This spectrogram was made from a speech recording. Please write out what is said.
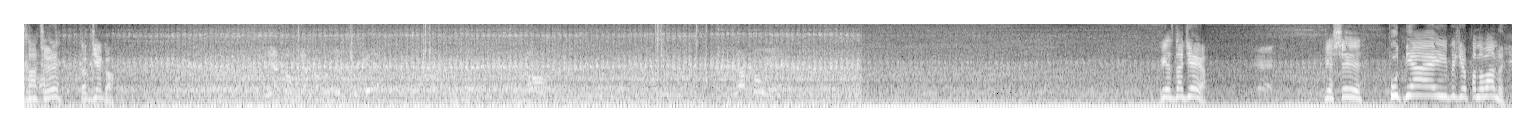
znaczy, to gdzie go? Jedno jedno, drugie drugie. No. Ratuję. Jest nadzieja. Jest. Jeszcze y, pół dnia i będzie opanowany.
